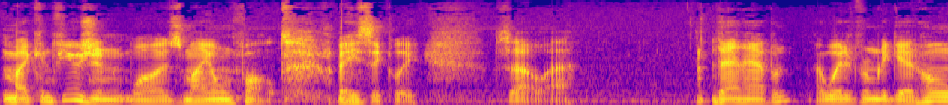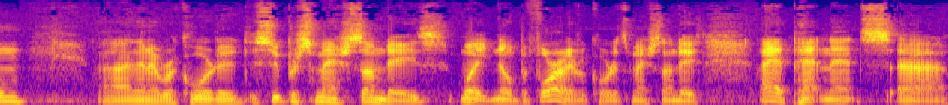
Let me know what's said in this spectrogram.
my confusion was my own fault, basically. So uh, that happened. I waited for him to get home. Uh, and then I recorded Super Smash Sundays. Wait, no, before I recorded Smash Sundays, I had PatNet's uh,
